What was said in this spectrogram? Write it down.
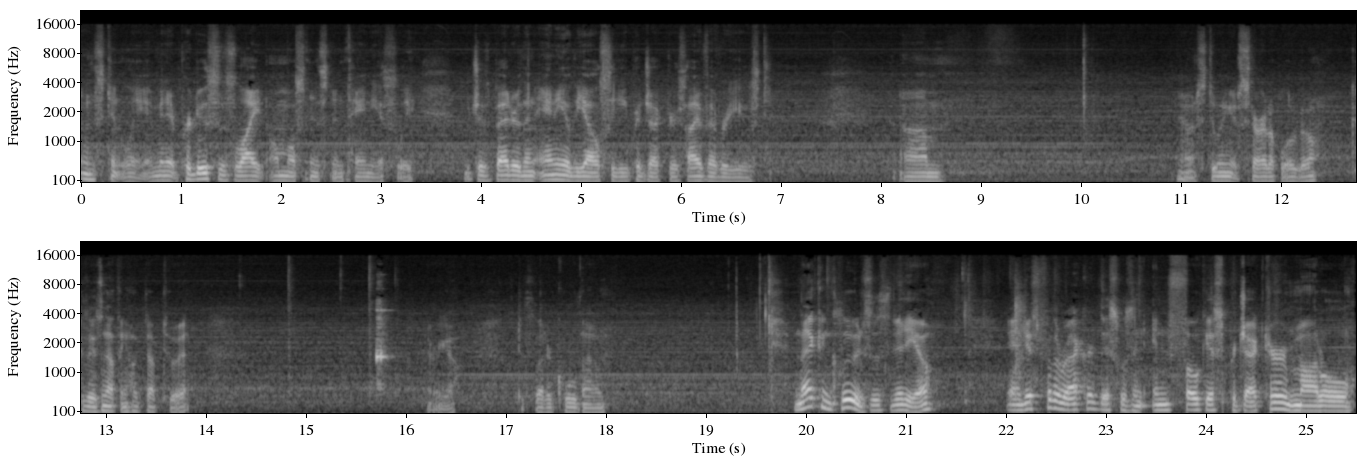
instantly. I mean, it produces light almost instantaneously, which is better than any of the LCD projectors I've ever used. Um, know, it's doing its startup logo, because there's nothing hooked up to it. There we go. Just let her cool down. And that concludes this video. And just for the record, this was an InFocus projector model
